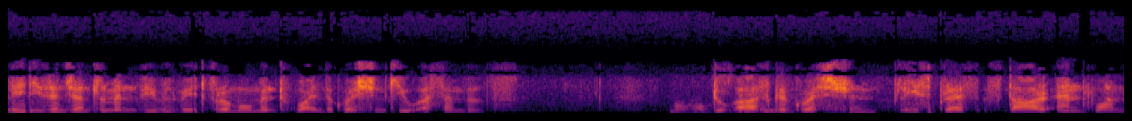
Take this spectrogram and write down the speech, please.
Ladies and gentlemen, we will wait for a moment while the question queue assembles. To ask a question, please press star and one.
